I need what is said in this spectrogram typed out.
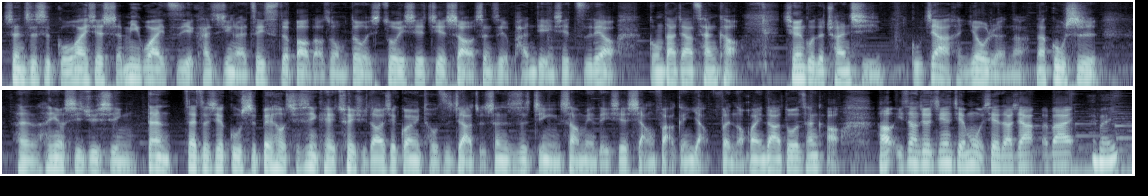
甚至是国外一些神秘外资也开始进来。这一次的报道中，我们都有做一些介绍，甚至有盘点一些资料供大家参考。千元股的传奇，股价很诱人啊，那故事很很有戏剧性，但在这些故事背后，其实你可以萃取到一些关于投资价值，甚至是经营上面的一些想法跟养分哦。欢迎大家多多参考。好，以上就是今天节目，谢谢大家，拜拜，拜拜。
